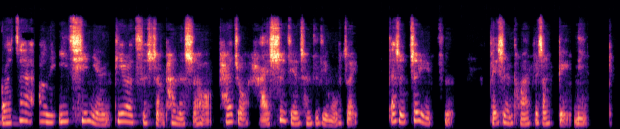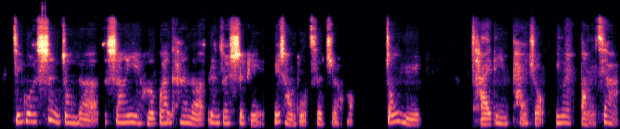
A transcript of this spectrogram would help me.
而在二零一七年第二次审判的时候，Pedro 还是坚称自己无罪。但是这一次，陪审团非常给力，经过慎重的商议和观看了认罪视频非常多次之后，终于裁定 Pedro 因为绑架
